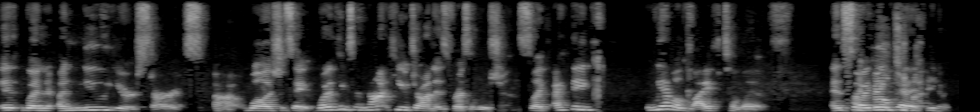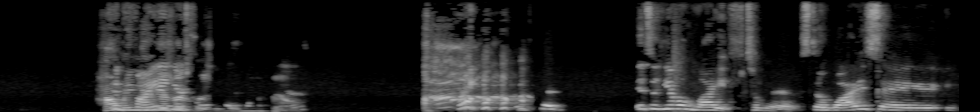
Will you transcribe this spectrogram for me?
it, when a new year starts. Uh, well, I should say one of the things I'm not huge on is resolutions. Like, I think we have a life to live, and so I, I think that you know, how many New Year's resolutions do you want to fail? Right it's a you have a life to live. So why say?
